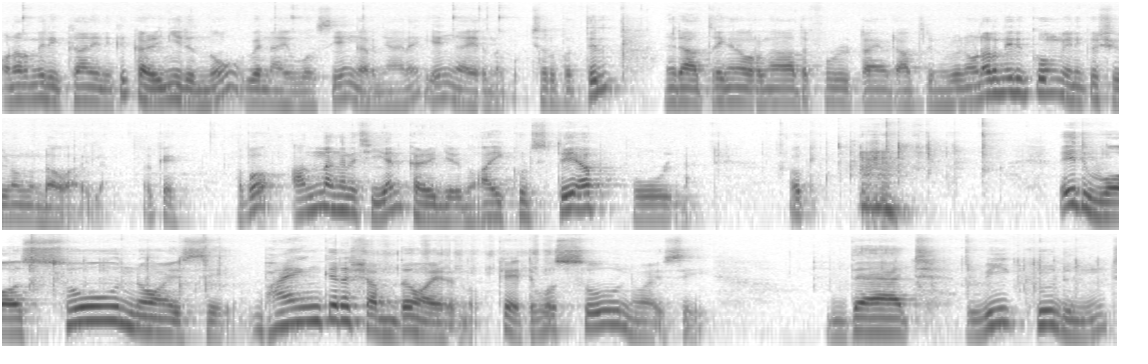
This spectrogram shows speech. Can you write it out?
ഉണർന്നിരിക്കാൻ എനിക്ക് കഴിഞ്ഞിരുന്നു വെൻ ഐ വാസ് യങ് ഞാൻ യങ് ആയിരുന്നു. ചെറുപ്പത്തിൽ ഞാൻ രാത്രി ഇങ്ങനെ ഉറങ്ങാതെ ഫുൾ ടൈം രാത്രി മുഴുവൻ ഉണർന്നിരിക്കും. എനിക്ക് ക്ഷീണമൊന്നും ഉണ്ടാവാറില്ല. ഓക്കെ അപ്പോൾ അന്ന് അങ്ങനെ ചെയ്യാൻ കഴിഞ്ഞിരുന്നു. I could stay up whole night okay it was so noisy ഭയങ്കര ശബ്ദമായിരുന്നു. Okay it was so noisy that we couldn't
